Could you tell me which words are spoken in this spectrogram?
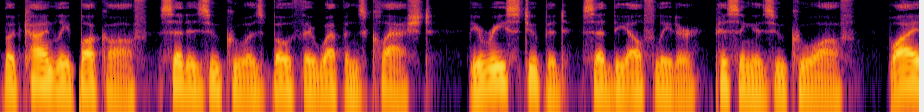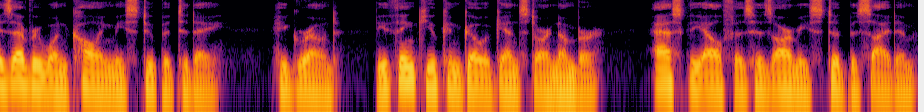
but kindly buck off, said Izuku as both their weapons clashed. You're stupid, said the elf leader, pissing Izuku off. Why is everyone calling me stupid today? He groaned. You think you can go against our number? Asked the elf as his army stood beside him.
